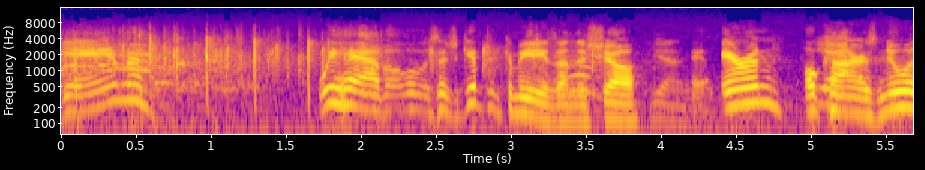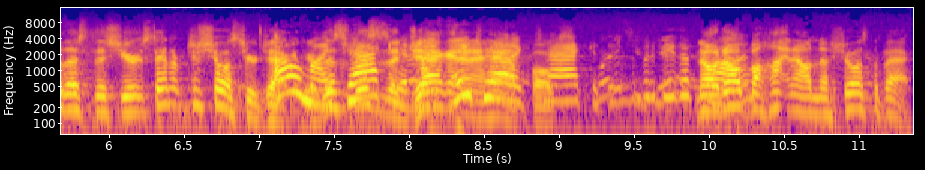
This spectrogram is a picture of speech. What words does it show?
Game. We have uh, such gifted comedians on this show. Erin O'Connor Yeah. is new with us this year. Stand up, just show us your jacket. Oh, here. my this, jacket. This is a jacket my and a half, folks. jacket. This is going to be the No, no, behind. Now, no, show us the back.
